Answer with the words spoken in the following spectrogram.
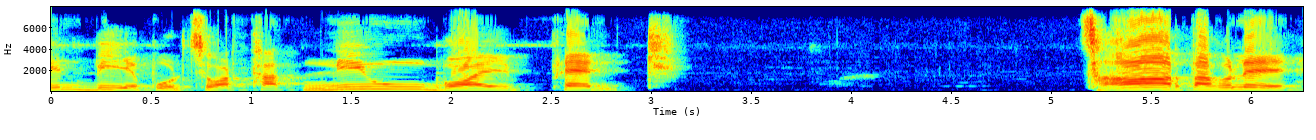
এন বি এ পড়ছে, অর্থাৎ নিউ বয়ফ্রেন্ড স্যার, তাহলে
